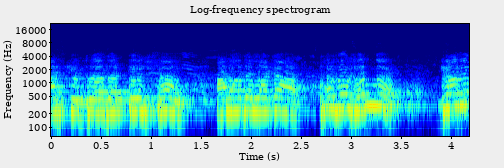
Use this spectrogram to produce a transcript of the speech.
আজকে দু হাজার তেইশ সাল আমাদের এলাকা ফসল শূন্য। গ্রামে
